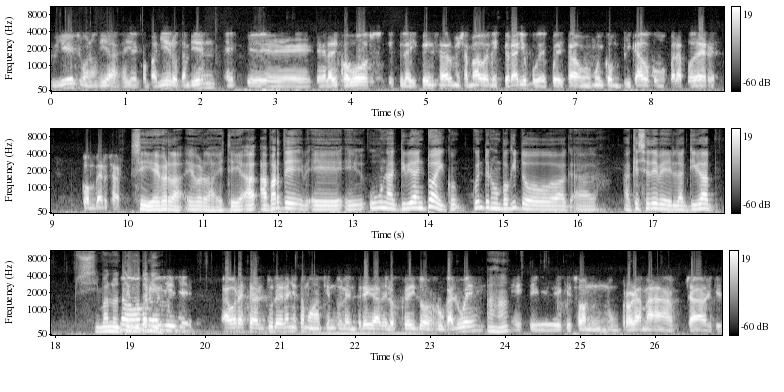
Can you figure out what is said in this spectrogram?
Miguel. Buenos días compañero también. Este, te agradezco a vos este, la dispensa de haberme llamado en este horario porque después estábamos muy complicados como para poder conversar. Sí, es verdad, es verdad. Este, aparte, eh, eh, hubo una actividad en Tuay. Cuéntenos un poquito a, qué se debe la actividad, si mal no, tengo entendido. Ahora a esta altura del año estamos haciendo la entrega de los créditos Rucalue, este, que son un programa ya que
